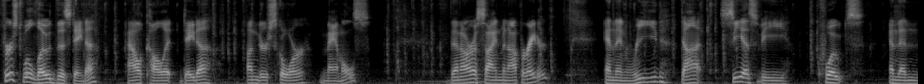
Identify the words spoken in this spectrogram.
First, we'll load this data I'll call it data underscore mammals. Then our assignment operator. and then read.csv quotes, and then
